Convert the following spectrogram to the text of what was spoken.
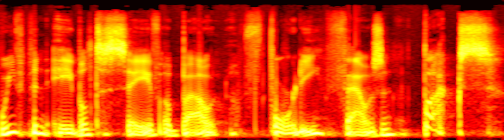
we've been able to save about 40,000 bucks.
